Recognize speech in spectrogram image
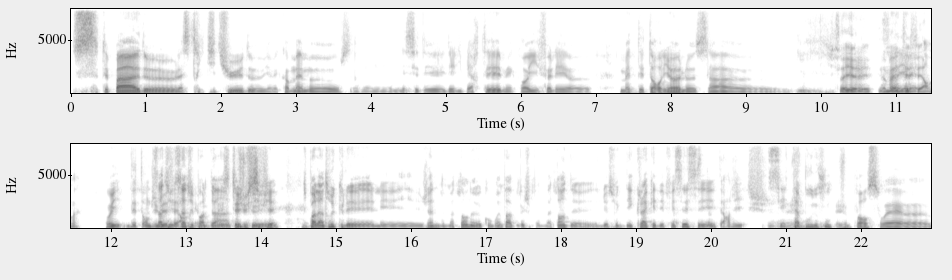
c'était pas de la strictitude, il y avait quand même... on, on me laissait des, des libertés, mais quand il fallait mettre des torgnoles, ça... il- Ça y allait, la main était ferme. Oui, Détendu Ça et tu, ferme. ça, tu parles d'un truc. que- justifié. tu parles d'un truc que les, les jeunes de maintenant ne comprennent pas. Maintenant, des- les trucs des claques et des fessées, C'est c'est interdit. c'est tabou de fou. Je pense, ouais. euh,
